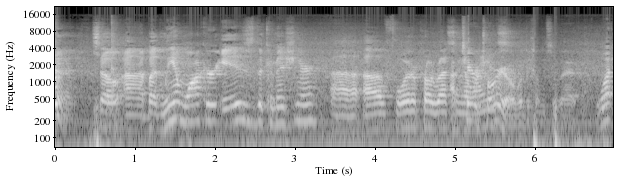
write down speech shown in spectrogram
Yeah. So, uh, but Liam Walker is the commissioner uh, of Florida Pro Wrestling I'm Alliance. territorial when it comes to that. What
